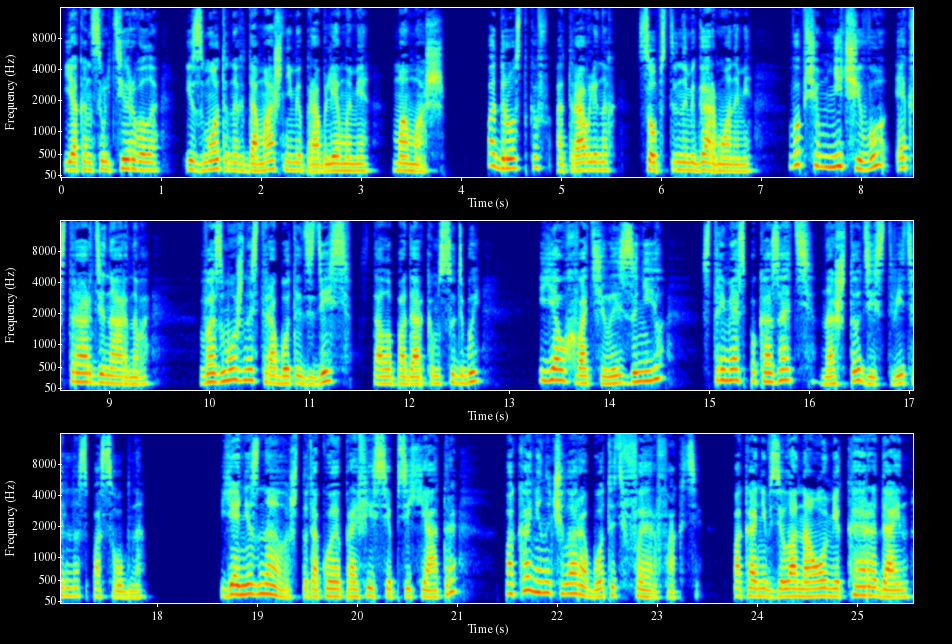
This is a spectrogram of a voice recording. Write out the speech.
Я консультировала измотанных домашними проблемами мамаш, подростков, отравленных собственными гормонами. В общем, ничего экстраординарного. Возможность работать здесь стала подарком судьбы, и я ухватилась за нее, стремясь показать, на что действительно способна. Я не знала, что такое профессия психиатра, пока не начала работать в Фэрфаксе пока не взяла Наоми Кэродайн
